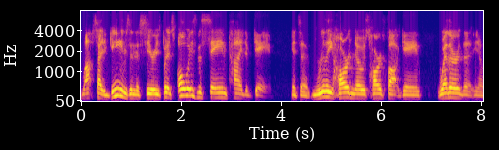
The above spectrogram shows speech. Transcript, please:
lopsided games in this series, but it's always the same kind of game. It's a really hard nosed, hard fought game. Whether the, you know,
